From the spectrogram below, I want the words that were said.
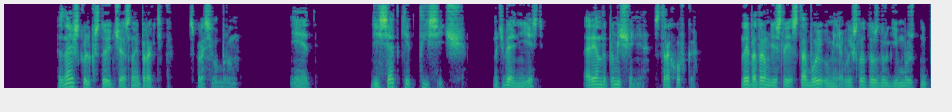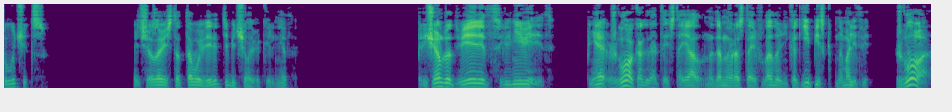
— Знаешь, сколько стоит частная практика? — спросил Брун. — Нет. — Десятки тысяч. У тебя они есть? Аренда помещения, страховка. Да и потом, если с тобой у меня вышло, то с другим может не получиться. Ведь все зависит от того, верит тебе человек или нет. Причем тут верит или не верит? Мне жгло, когда ты стоял надо мной, расставив ладони, как епископ на молитве. Жгло!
